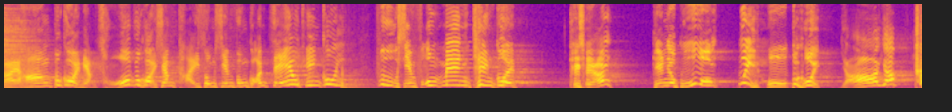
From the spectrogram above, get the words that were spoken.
外行不改名，错不改姓，太上先锋官周天贵，副先锋明天贵。铁强见了孤王，为何不归？呀呀呸！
